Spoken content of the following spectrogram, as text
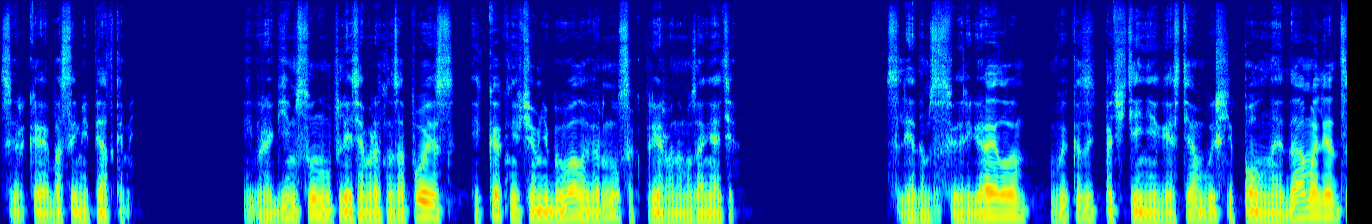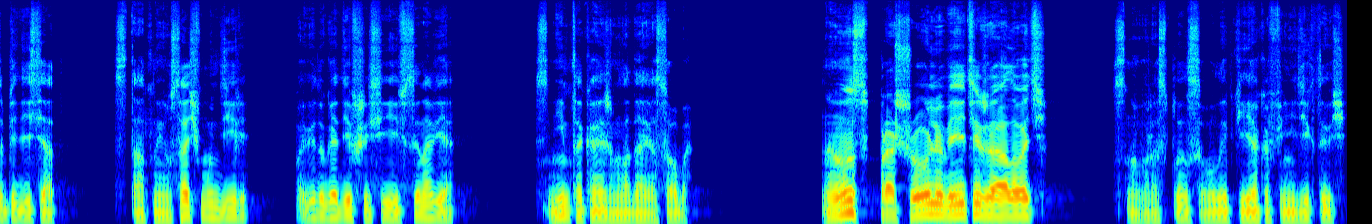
сверкая босыми пятками. Ибрагим сунул плеть обратно за пояс и, как ни в чем не бывало, вернулся к прерванному занятию. Следом за Свидригайловым выказать почтение гостям вышли полная дама лет за пятьдесят, статный усач в мундире, по виду годившийся ей в сыновья. С ним такая же молодая особа ну прошу любить и жаловать. Снова расплылся в улыбке Яков Венедиктович.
